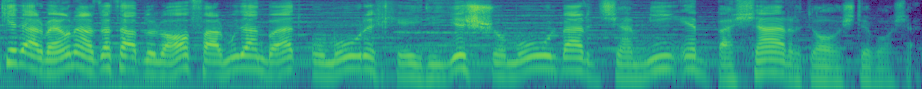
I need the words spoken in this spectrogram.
اینکه در بیان حضرت عبدالبها فرمودند باید امور خیریه شمول بر جمیع بشر داشته باشد.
